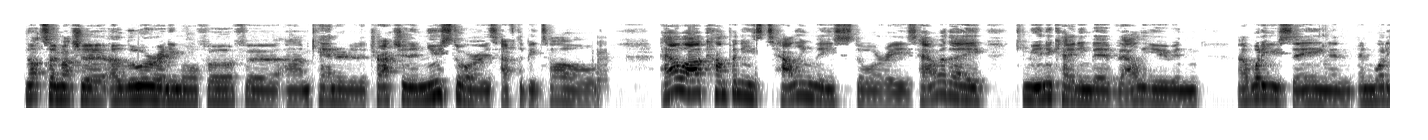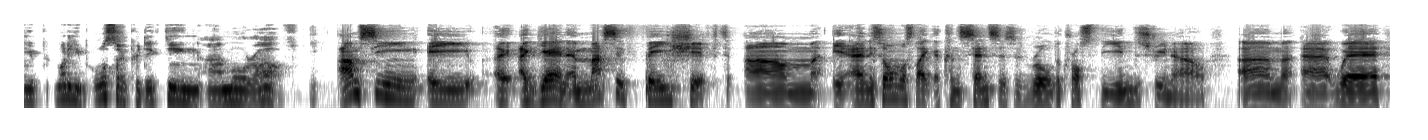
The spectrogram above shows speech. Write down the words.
not so much a, a lure anymore for, for um, candidate attraction and new stories have to be told. How are companies telling these stories? How are they communicating their value and uh, what are you seeing and, and what are you what are you also predicting uh, more of? I'm seeing a, a again a massive phase shift, um, and it's almost like a consensus is rolled across the industry now, um, uh, where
